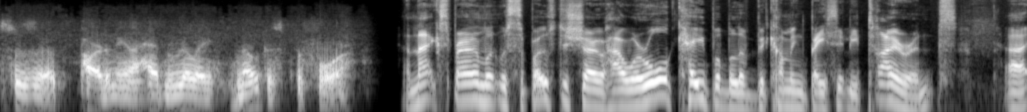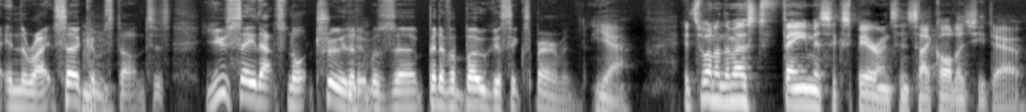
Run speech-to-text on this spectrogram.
This was a part of me I hadn't really noticed before. And that experiment was supposed to show how we're all capable of becoming basically tyrants uh, in the right circumstances. Mm. You say that's not true, that mm. it was a bit of a bogus experiment. Yeah. It's one of the most famous experiments in psychology, though.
